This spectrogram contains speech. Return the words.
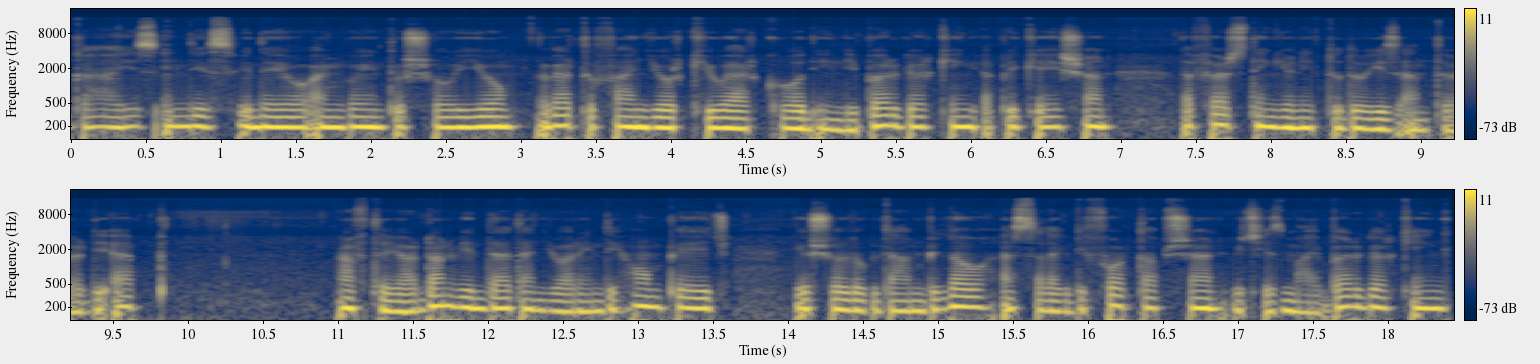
guys, in this video I'm going to show you where to find your QR code in the Burger King application. The first thing you need to do is enter the app. After you are done with that and you are in the home page, you should look down below and select the fourth option which is My Burger King,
